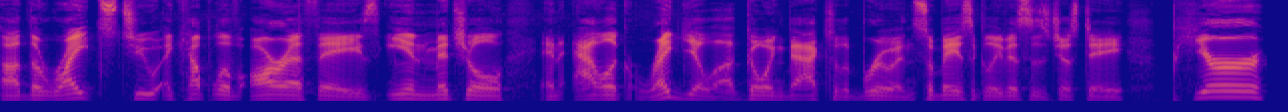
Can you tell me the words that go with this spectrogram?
Uh, the rights to a couple of RFAs, Ian Mitchell and Alec Regula, going back to the Bruins. So basically, this is just a pure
